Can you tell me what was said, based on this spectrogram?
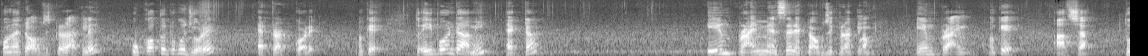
কোনো একটা অবজেক্টকে রাখলে ও কতটুকু জোরে অ্যাট্রাক্ট করে। ওকে তো এই পয়েন্টে আমি একটা এম প্রাইম ম্যাসের একটা অবজেক্ট রাখলাম। এম প্রাইম ওকে আচ্ছা তো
